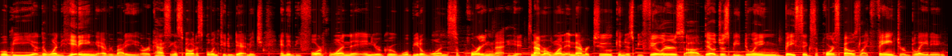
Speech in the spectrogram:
will be the one hitting everybody or casting a spell that's going to do damage. And then the fourth one in your group will be the one supporting that hit. Number one and number two can just be fillers. Uh, they'll just be doing basic support spells like feint or blading.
